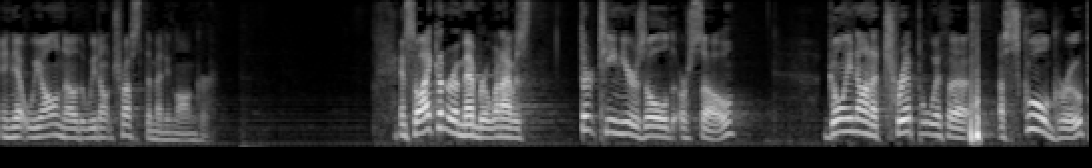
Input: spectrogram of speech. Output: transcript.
And yet we all know that we don't trust them any longer. And so I can remember when I was 13 years old or so, going on a trip with a, a school group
